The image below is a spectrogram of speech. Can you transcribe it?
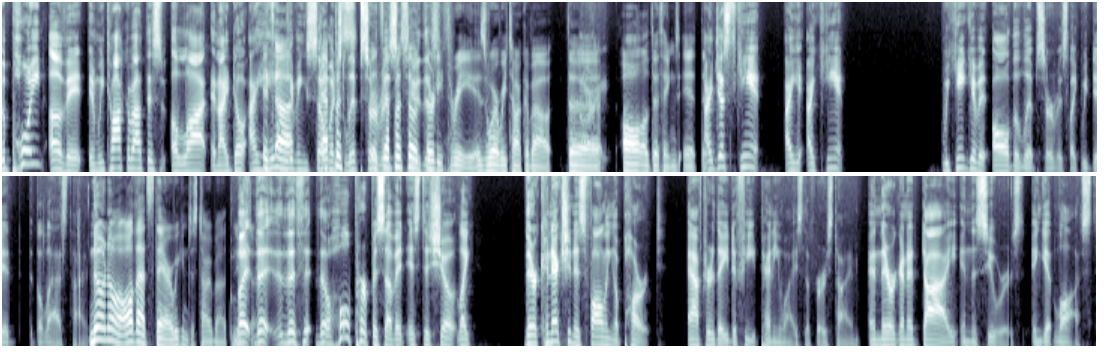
the point of it and we talk about this a lot and i don't i hate uh, giving so much lip service It's episode 33 is where we talk about the All right. all of the things it. i just can't i i can't we can't give it all the lip service like we did the last time no, no, all that's there. We can just talk about. but stuff. the the th- the whole purpose of it is to show like their connection is falling apart after they defeat Pennywise the first time, and they're gonna die in the sewers and get lost,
